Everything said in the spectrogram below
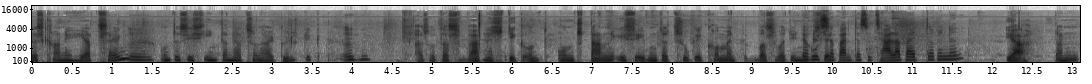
das kann ich herzeigen mhm. und das ist international gültig. Mhm. Also das war wichtig und, und dann ist eben dazugekommen, was war die nächste? Berufsverband der Sozialarbeiterinnen ja, dann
